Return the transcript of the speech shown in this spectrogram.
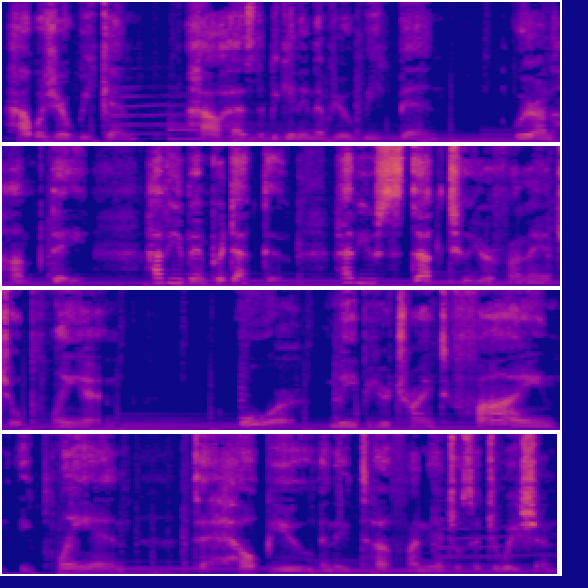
How was your weekend? How has the beginning of your week been? We're on hump day. Have you been productive? Have you stuck to your financial plan? Or maybe you're trying to find a plan to help you in a tough financial situation.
